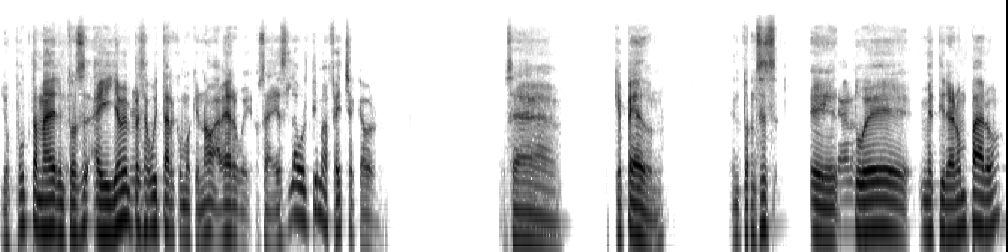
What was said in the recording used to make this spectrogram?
Yo, puta madre, entonces ahí ya me empecé a agüitar como que, no, a ver, güey, o sea, es la última fecha, cabrón. O sea, ¿qué pedo, no? Entonces, eh, claro. tuve, me tiraron paro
